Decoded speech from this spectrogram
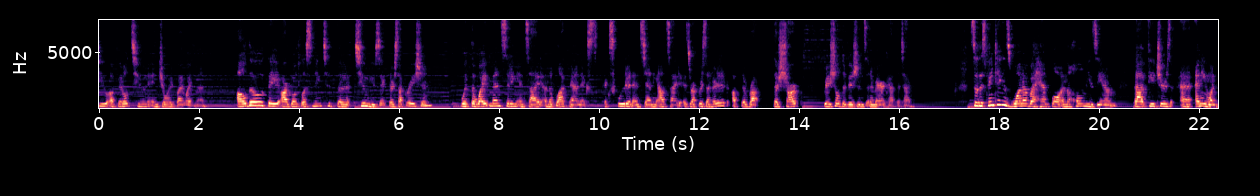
to a fiddle tune enjoyed by white men. Although they are both listening to the to music, their separation, with the white man sitting inside and the black man ex- excluded and standing outside, is representative of the the sharp racial divisions in America at the time. So this painting is one of a handful in the whole museum that features uh, anyone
